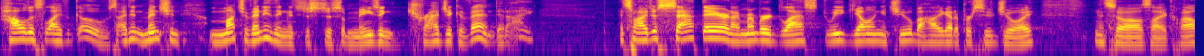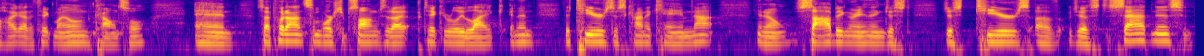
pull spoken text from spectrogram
how this life goes. I didn't mention much of anything that's just this amazing, tragic event, did I? And so I just sat there and I remembered last week yelling at you about how you got to pursue joy. And so I was like, well, I got to take my own counsel. And so I put on some worship songs that I particularly like. And then the tears just kind of came, not you know, sobbing or anything, just, just tears of just sadness and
